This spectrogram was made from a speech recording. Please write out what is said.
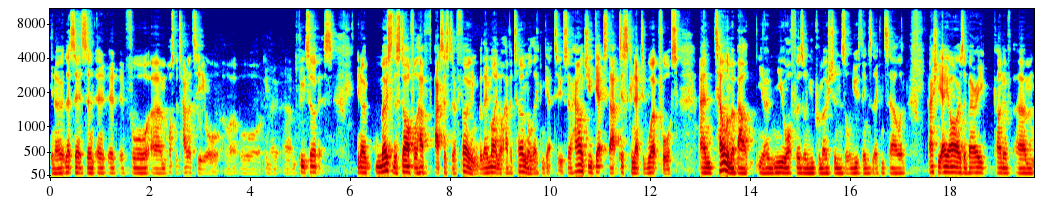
You know, let's say it's an, a, a, for um, hospitality or, or, or you know um, food service you know, most of the staff will have access to a phone, but they might not have a terminal they can get to. So how do you get to that disconnected workforce and tell them about, you know, new offers or new promotions or new things that they can sell? And actually, AR is a very kind of um,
